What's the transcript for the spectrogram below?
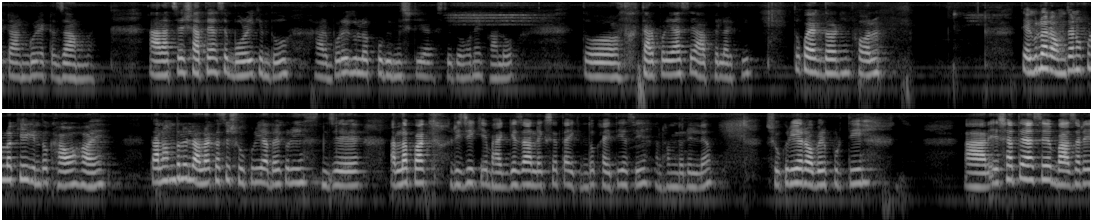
এটা আঙ্গুর, এটা জাম। আর আছে, সাথে আছে বড়ই কিন্তু, আর বড়ইগুলো খুবই মিষ্টি আসছিল অনেক ভালো। তো তারপরে আছে আপেল আর কি। তো কয়েক ধরনের ফল। তো এগুলো রমজান উপলক্ষে কিন্তু খাওয়া হয়। তা আলহামদুলিল্লাহ আল্লাহর কাছে শুক্রিয়া আদায় করি যে আল্লাহ পাক রিজিকে, ভাগ্যে যা লেগছে তাই কিন্তু খাইতে আছি আলহামদুলিল্লাহ। শুক্রিয়া রবের প্রতি। আর এর সাথে আছে বাজারে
